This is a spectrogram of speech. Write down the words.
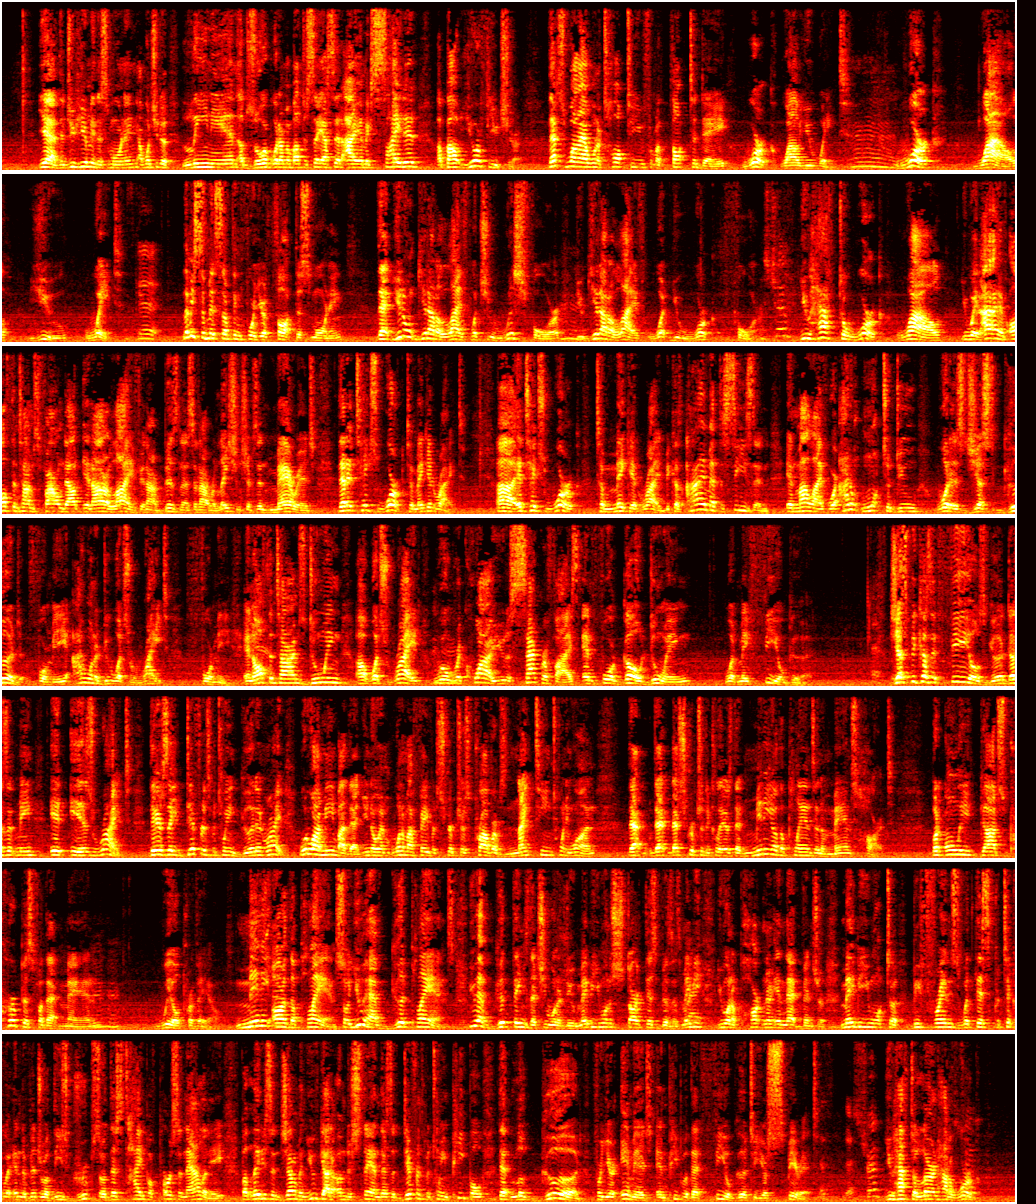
Yeah, did you hear me this morning? I want you to lean in, absorb what I'm about to say. I said, I am excited about your future. That's why I want to talk to you from a thought today work while you wait. Mm. Work while you wait. good. Let me submit something for your thought this morning that you don't get out of life what you wish for, mm. you get out of life what you work for. That's true. You have to work while you wait. I have oftentimes found out in our life, in our business, in our relationships, in marriage, that it takes work to make it right. Uh, it takes work to make it right because I'm at the season in my life where I don't want to do what is just good for me. I want to do what's right for me. And oftentimes, doing uh, what's right mm-hmm. will require you to sacrifice and forego doing what may feel good. Just because it feels good doesn't mean it is right. There's a difference between good and right. What do I mean by that? You know, in one of my favorite scriptures, Proverbs 19:21, that that that scripture declares that many are the plans in a man's heart, but only God's purpose for that man mm-hmm. will prevail. Many are the plans. So you have good plans. You have good things that you want to do. Maybe you want to start this business. Maybe right. you want to partner in that venture. Maybe you want to be friends with this particular individual, these groups, or this type of personality. But, ladies and gentlemen, you've got to understand there's a difference between people that look good for your image and people that feel good to your spirit. That's, that's true. You have to learn how that's to work true.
